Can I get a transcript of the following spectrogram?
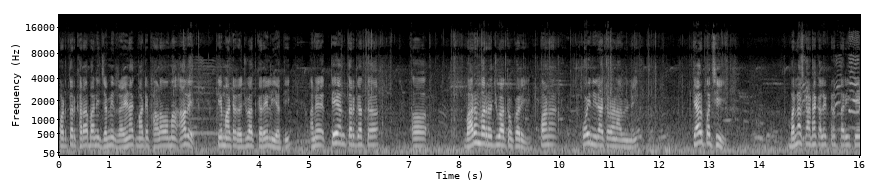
પડતર ખરાબાની જમીન રહેણાંક માટે ફાળવવામાં આવે તે માટે રજૂઆત કરેલી હતી અને તે અંતર્ગત વારંવાર રજૂઆતો કરી, પણ કોઈ નિરાકરણ આવ્યું નહીં. ત્યાર પછી બનાસકાંઠા કલેક્ટર તરીકે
